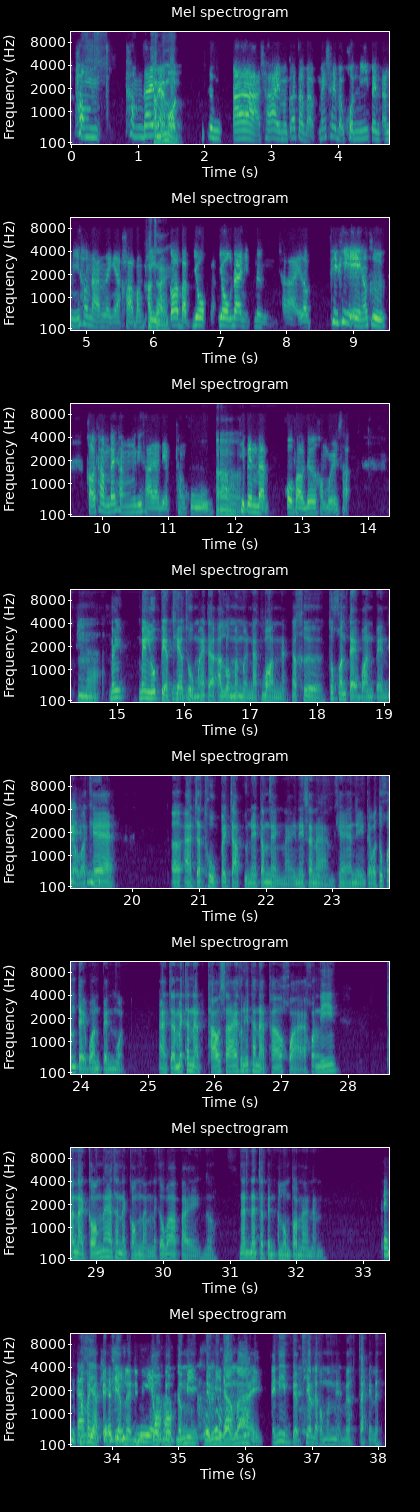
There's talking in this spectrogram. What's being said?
ทำ ทำได้ทำแบบไม่หมดถึงอ่าใช่มันก็จะแบบไม่ใช่แบบคนนี้เป็นอันนี้เท่านั้นอะไรเงี้ยค่ะ บางทีเข้าใจมันก็แบบโยกโยกได้นิดหนึ่งใช่แล้วพี่ๆเองก็คือ เขาทำได้ทั้งดีไซน์และเดฟทั้งคู่อ่าที่เป็นแบบโคฟ o เดอร์ของบริษัทอืมใช่ไม่ไม่รู้เปรียบเทียบอืมถูกไหมแต่อารมณ์มันเหมือนนักบอลน่ะก็คือ ทุกคนเตะบอลเป็นแต่ว่าแค่เอออาจจะถูกไปจับอยู่ในตำแหน่งไหนในสนามแค่นั้นเองแต่ว่าทุกคนเตะบอลเป็นหมด อาจจะไม่ถนัดเท้าซ้ายคนนี้ถนัดเท้าขวาคนนี้ ถนัดกองหน้าถนัดกองหลังแล้วก็ว่าไปเนาะนั่นน่าจะเป็นอารมณ์ประมาณนั้นเป็นการไม่ค่อยอยากเปรียบเทียบเลยเดี๋ยวดีเดี๋ยวแล้วเดี๋ยวค่ะเดี๋ยวมีเดี๋ยวมีดราม่าอีกไอ้นี่เปรียบเทียบอะไรของมึงเนี่ยไม่เข้าใจเลย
